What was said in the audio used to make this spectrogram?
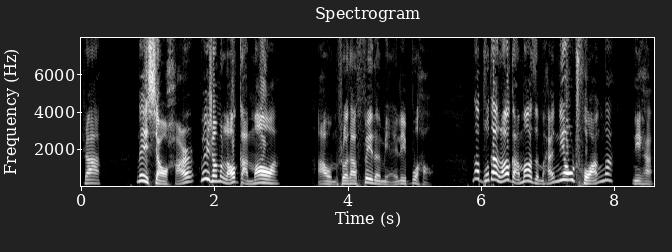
是吧？那小孩为什么老感冒啊？啊，我们说他肺的免疫力不好，那不但老感冒，怎么还尿床啊？你看，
